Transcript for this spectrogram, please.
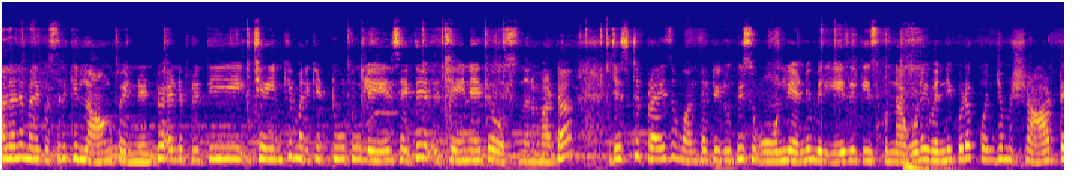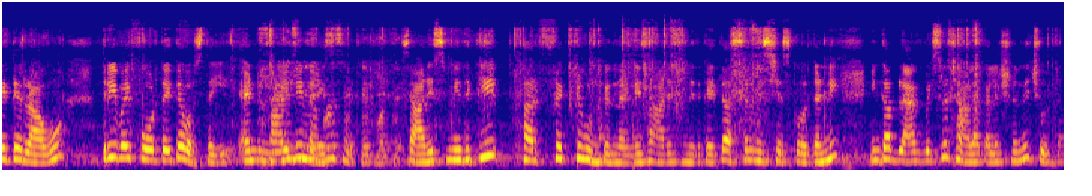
అలానే మనకి వచ్చరికి లాంగ్ పెండెంట్. అండ్ ప్రతి చైన్కి మనకి టూ టూ లేయర్స్ అయితే చైన్ అయితే వస్తుంది అనమాట just price one thirty rupees only అండి. మీరు ఏది తీసుకున్నా కూడా ఇవన్నీ కూడా కొంచెం షార్ట్ అయితే రావు. త్రీ బై ఫోర్త్ అయితే వస్తాయి. అండ్ రియల్లీ నైస్ సారీస్ మీదకి పర్ఫెక్ట్ ఉంటుందండి. సారీస్ మీదకి అయితే అస్సలు మిస్ చేసుకోవద్దండి. ఇంకా బ్లాక్ బెడ్స్లో చాలా కలెక్షన్ ఉంది. చూద్దాం.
